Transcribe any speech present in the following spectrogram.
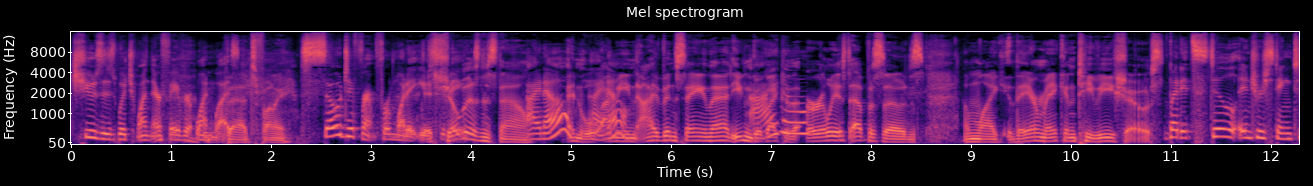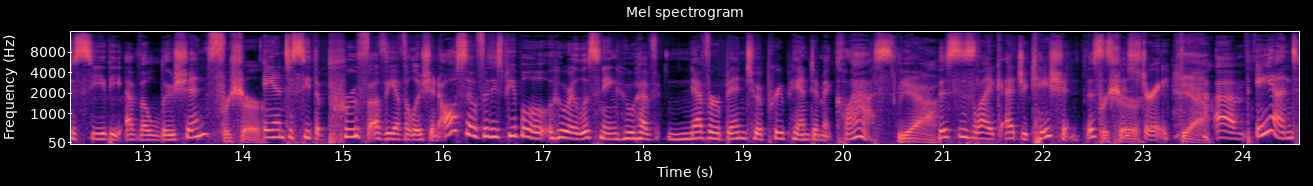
chooses which one their favorite one was. That's funny. so different from what it used It's to be. It's show business now. I know, And I I, know. mean, I've been saying that. You can go back to the earliest episodes. I'm like, they are making TV shows. But it's still interesting to see the evolution. For sure. And to see the proof of the evolution. Also, for these people who are listening who have never been to a pre pandemic class. Yeah. This is like education. This For is sure. history. Yeah. Um, and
